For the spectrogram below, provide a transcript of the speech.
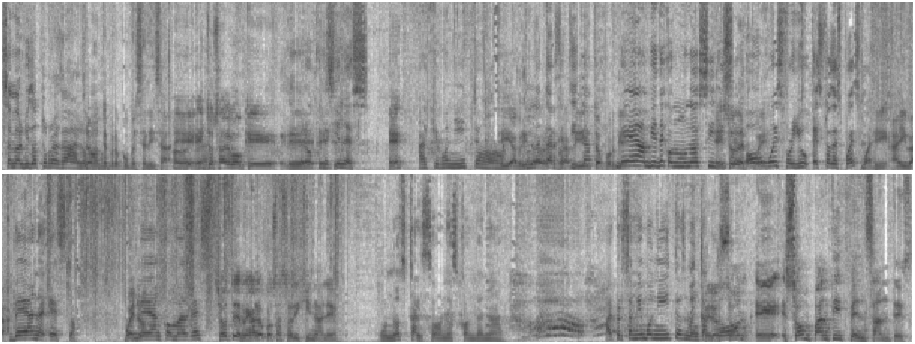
Se me olvidó tu regalo. mi No, no te preocupes, Elisa. Eh, esto es algo que... eh, ¿Pero de quién es? ¿Eh? Ay, qué bonito. Sí, abrilo Una tarjetita. porque- Vean, viene con uno así, Eso dice después. Always for you. ¿Esto después? Bueno. Sí, ahí va. Vean esto. Bueno. Vean, comadres. Yo te regalo cosas originales. Unos calzones condenados. Ay, pero están bien bonitos, me encantó. Pero son, eh, son panties pensantes.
